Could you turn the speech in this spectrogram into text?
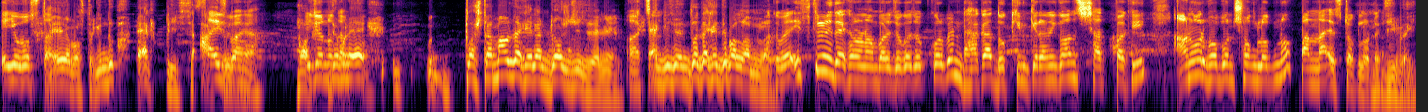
এই অবস্থা। এই অবস্থা কিন্তু এক পিস সাইজ ভাঙা। এ- দশটা মাল দেখাইলাম দশ ডিজাইনের। আচ্ছা। এক ডিজাইন তো দেখাইতে পারলাম না। স্ক্রিনে দেখানো নাম্বারে যোগাযোগ করবেন। ঢাকা দক্ষিণ কেরানীগঞ্জ সাতপাখি আনোয়ার ভবন সংলগ্ন পান্না স্টক লটে জি ভাই।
